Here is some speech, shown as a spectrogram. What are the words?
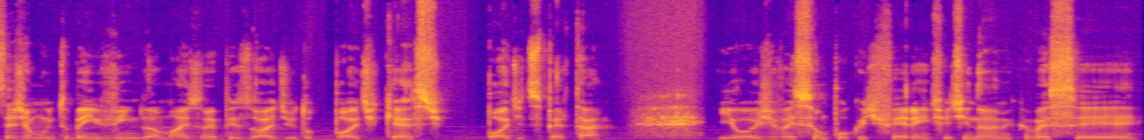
Seja muito bem-vindo a mais um episódio do podcast Pode Despertar. E hoje vai ser um pouco diferente a dinâmica, vai ser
